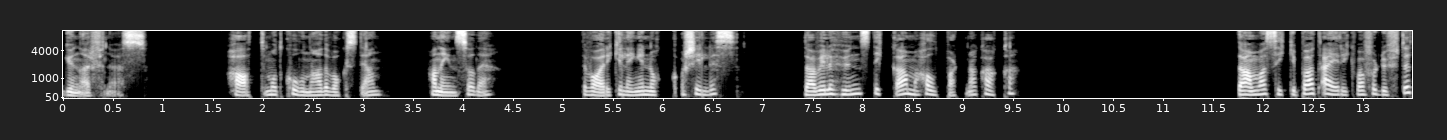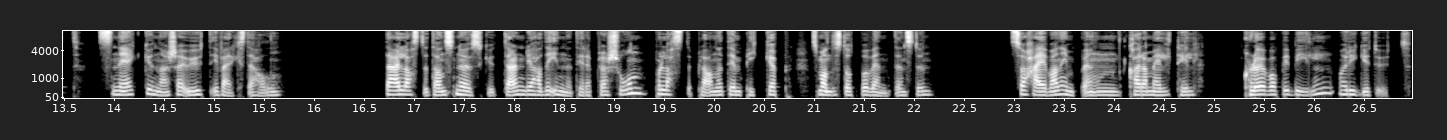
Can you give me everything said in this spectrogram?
Gunnar fnøs. Hatet mot kona hadde vokst i han, han innså det. Det var ikke lenger nok å skilles. Da ville hun stikke av med halvparten av kaka. Da han var sikker på at Eirik var forduftet, snek Gunnar seg ut i verkstedhallen. Der lastet han snøscooteren de hadde inne til reparasjon, på lasteplanet til en pickup som hadde stått på vent en stund. Så heiv han innpå en karamell til, kløv opp i bilen og rygget ut.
